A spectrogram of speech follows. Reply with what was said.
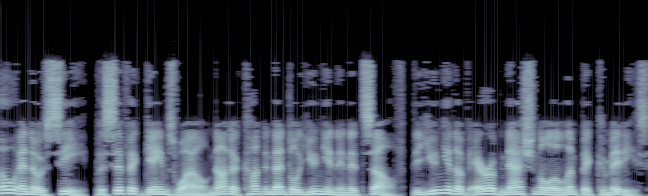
ONOC – Pacific Games While not a continental union in itself, the Union of Arab National Olympic Committees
